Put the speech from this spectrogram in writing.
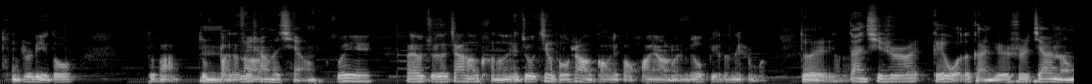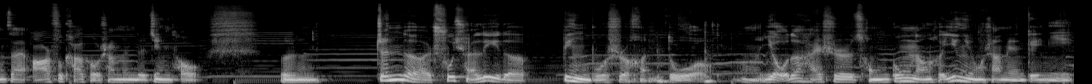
统治力都，对吧？就摆在那儿，非常的强。所以大家觉得佳能可能也就镜头上搞一搞花样了，也没有别的那什么。对，但其实给我的感觉是，佳能在 RF 卡口上面的镜头，嗯，真的出全力的并不是很多，嗯，有的还是从功能和应用上面给你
